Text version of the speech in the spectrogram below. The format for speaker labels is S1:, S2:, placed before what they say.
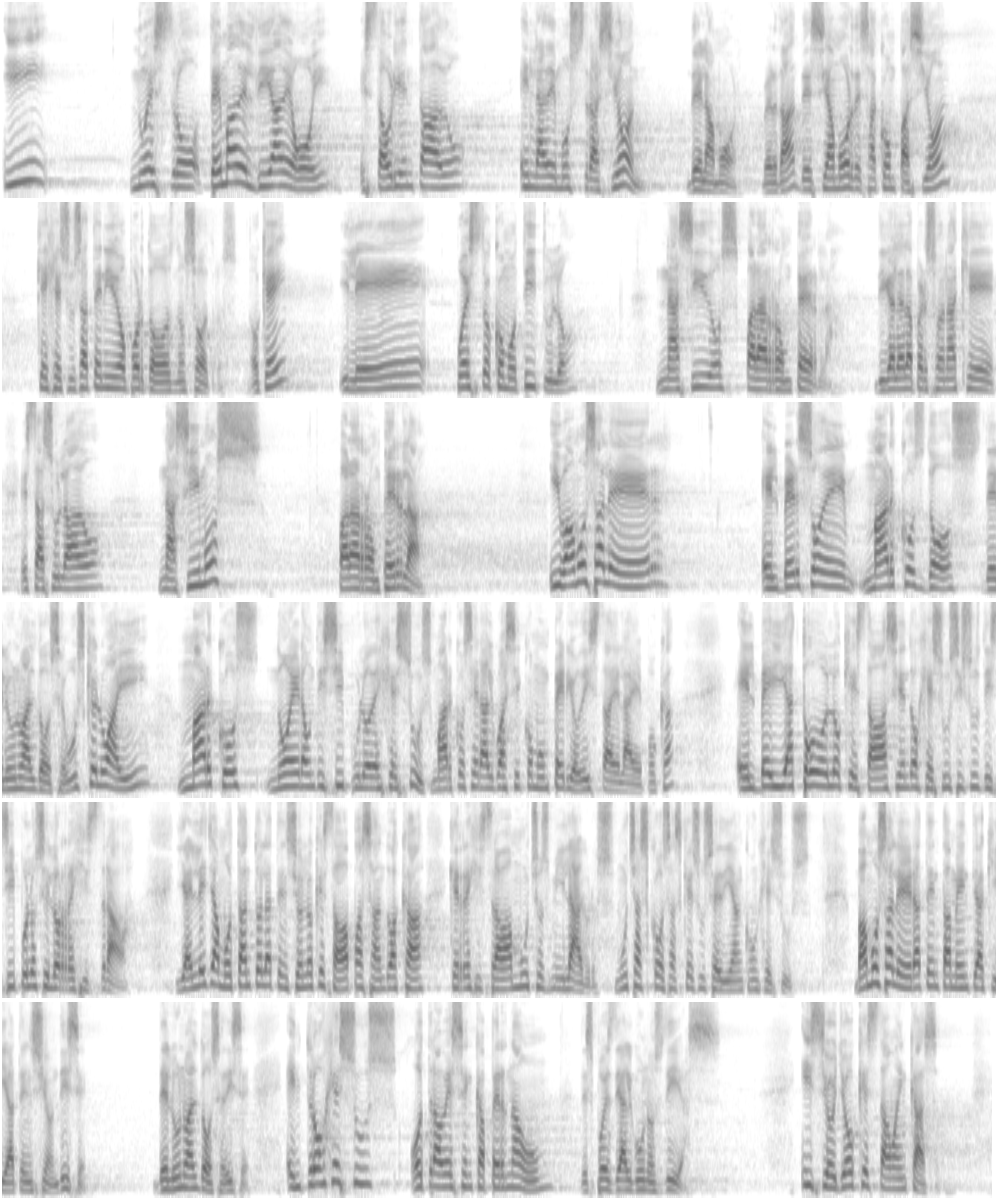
S1: Y nuestro tema del día de hoy está orientado en la demostración del amor, ¿verdad? De ese amor, de esa compasión que Jesús ha tenido por todos nosotros, ¿ok? Y le he puesto como título, Nacidos para romperla. Dígale a la persona que está a su lado, nacimos para romperla. Y vamos a leer el verso de Marcos 2, del 1 al 12. Búsquelo ahí. Marcos no era un discípulo de Jesús. Marcos era algo así como un periodista de la época. Él veía todo lo que estaba haciendo Jesús y sus discípulos y lo registraba. Y a él le llamó tanto la atención lo que estaba pasando acá que registraba muchos milagros, muchas cosas que sucedían con Jesús. Vamos a leer atentamente aquí, atención, dice, del 1 al 12, dice, entró Jesús otra vez en Capernaum después de algunos días y se oyó que estaba en casa.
